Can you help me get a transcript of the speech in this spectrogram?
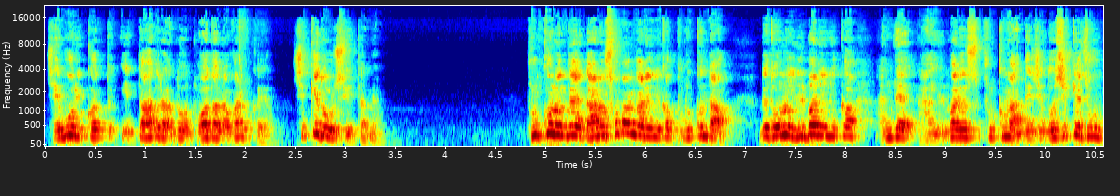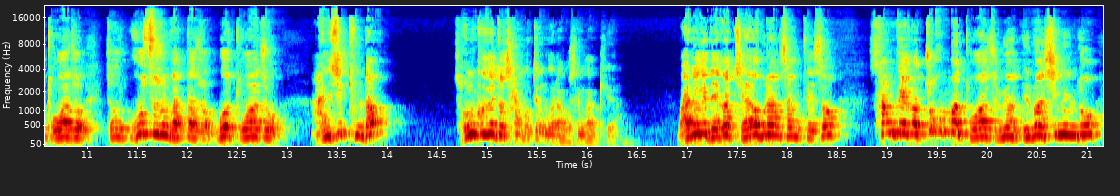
제보를 있다 하더라도 도와달라고 할 거예요. 쉽게 도울 수 있다면. 불 끄는데 나는 소방관이니까 불을 끈다. 근데 너는 일반이니까 안 돼. 아, 일반에서 불 끄면 안 되지. 너 쉽게 좀 도와줘. 저 호수 좀 갖다 줘. 뭐 도와줘. 안 시킨다? 저는 그게 더 잘못된 거라고 생각해요. 만약에 내가 제압을 한 상태에서 상대가 조금만 도와주면 일반 시민도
